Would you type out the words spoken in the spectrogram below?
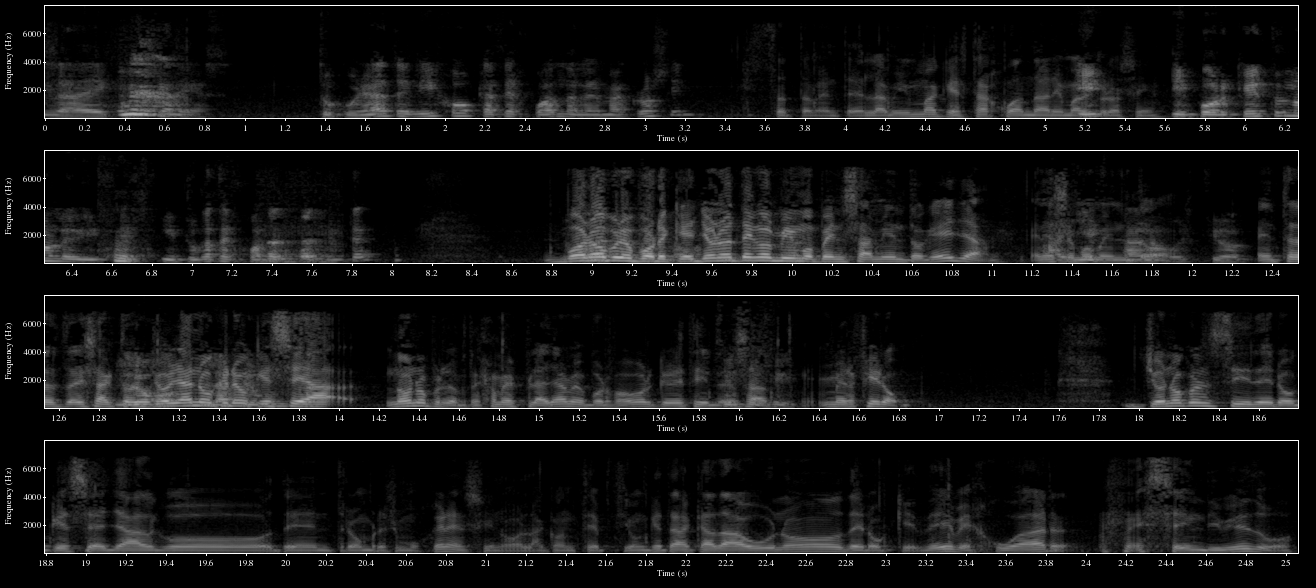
la de es, ¿tu cuñada te dijo que haces jugando al Animal Crossing? Exactamente, es la misma que está jugando Animal ¿Y, Crossing. ¿Y por qué tú no le dices, ¿y tú qué haces jugando al Fortnite? Bueno, pero porque yo no tengo el mismo pensamiento que ella en ese Ahí está la momento. cuestión. Entonces, exacto, luego, yo ya no creo que sea. No, no, pero déjame explayarme, por favor. Quiero decir, Sí, o sea, sí, sí. me refiero. Yo no considero que sea ya algo de entre hombres y mujeres, sino la concepción que da cada uno de lo que debe jugar ese individuo.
